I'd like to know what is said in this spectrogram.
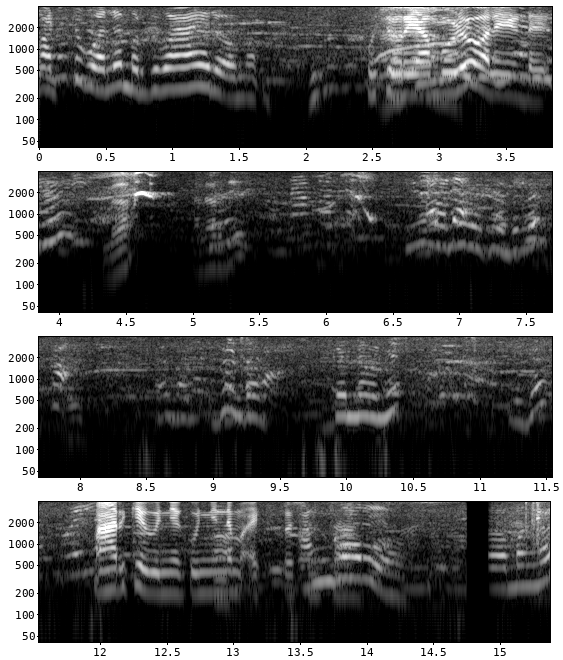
പട്ടുപോലെ മൃദുവായ രോമം. ചെറിയാമ്പോഴും പോലെയുണ്ട്. ഇതുണ്ടോ കുഞ്ഞ്? ഇത് മാറിക്കോ കുഞ്ഞ് കുഞ്ഞിന്റെ എക്സ്പ്രഷൻസ് രോമങ്ങൾ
